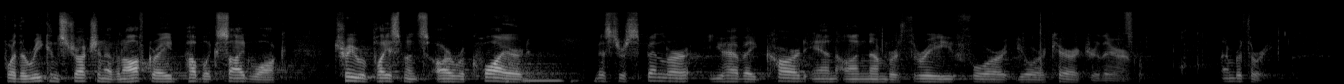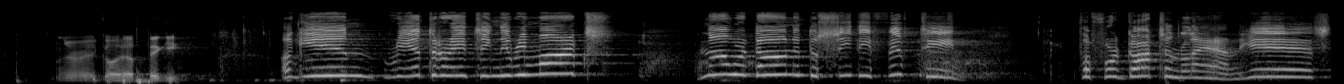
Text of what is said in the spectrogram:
for the reconstruction of an off-grade public sidewalk. Tree replacements are required. Mr. Spindler, you have a card in on number three for your character there. Number three. All right, go ahead, Piggy. Again, reiterating the remarks. Now we're down into CD 15. The Forgotten Land, yes.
